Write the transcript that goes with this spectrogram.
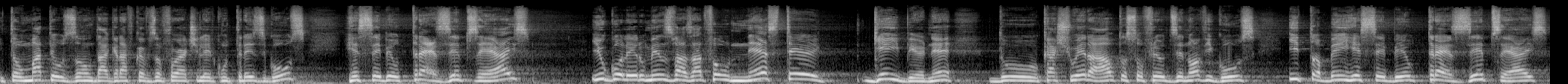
Então, o Mateusão da Gráfica Visão foi o artilheiro com 13 gols, recebeu 300 reais. E o goleiro menos vazado foi o Nester Gaber, né? Do Cachoeira Alta, sofreu 19 gols e também recebeu 300 reais.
